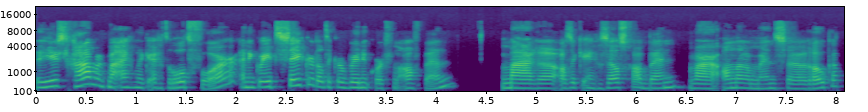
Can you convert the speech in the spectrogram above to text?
hier schaam ik me eigenlijk echt rot voor. En ik weet zeker dat ik er binnenkort van af ben. Maar uh, als ik in gezelschap ben waar andere mensen roken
